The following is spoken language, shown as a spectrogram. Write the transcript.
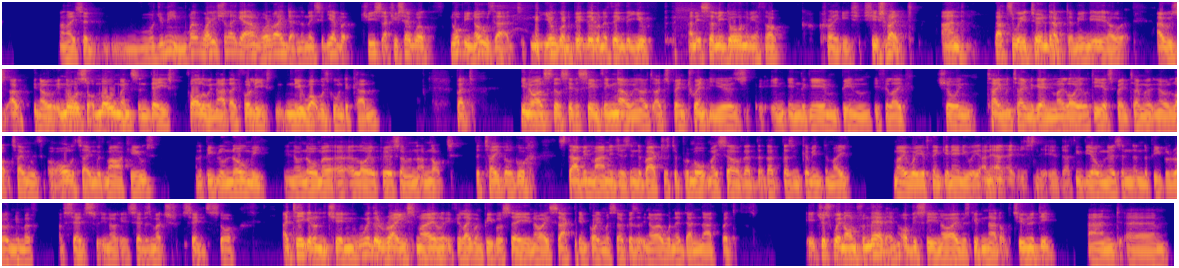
And I said, what do you mean? Why, why should I get hammered? What have I done? And they said, yeah, but she actually said, well, nobody knows that. You're going to be, they're going to think that you, and it suddenly dawned on me, I thought, Craigie, she's right. And that's the way it turned out. I mean, you know, I was, I, you know, in those sort of moments and days following that, I fully knew what was going to come. But, you know, I'll still say the same thing now. And I'd, I'd spent 20 years in, in the game, being, if you like, showing time and time again my loyalty. I spent time with, you know, a lot of time with, all the time with Mark Hughes. And the people who know me, you know, know I'm a, a loyal person. And I'm not the type that'll go stabbing managers in the back just to promote myself. That that, that doesn't come into my my way of thinking anyway. And, and listen, I think the owners and, and the people around him have, have said you know said as much since. So I take it on the chin with a wry smile, if you like, when people say you know I sacked him, point myself because you know I wouldn't have done that, but it just went on from there. Then obviously you know I was given that opportunity and. Um,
